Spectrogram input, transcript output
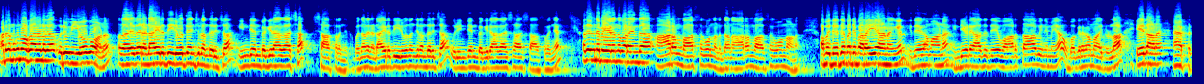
അടുത്ത നമുക്ക് നോക്കാനുള്ളത് ഒരു വിയോഗമാണ്. അതായത് രണ്ടായിരത്തി ഇരുപത്തി അഞ്ചിൽ അന്തരിച്ച ഇന്ത്യൻ ബഹിരാകാശ ശാസ്ത്രജ്ഞൻ. അപ്പോൾ എന്താണ് രണ്ടായിരത്തി ഇരുപത്തി അഞ്ചിൽ അന്തരിച്ച ഒരു ഇന്ത്യൻ ബഹിരാകാശ ശാസ്ത്രജ്ഞൻ. അദ്ദേഹത്തിന്റെ പേരെന്ന് പറയുന്നത് ആർ എം വാസകോ എന്നാണ്. ഇതാണ് ആർ എം വാസകോ എന്നാണ്. അപ്പോൾ ഇദ്ദേഹത്തെ പറ്റി പറയുകയാണെങ്കിൽ ഇദ്ദേഹമാണ് ഇന്ത്യയുടെ ആദ്യത്തെ വാർത്താവിനിമയ ഉപഗ്രഹമായിട്ടുള്ള ഏതാണ്? ആപ്പിൾ.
